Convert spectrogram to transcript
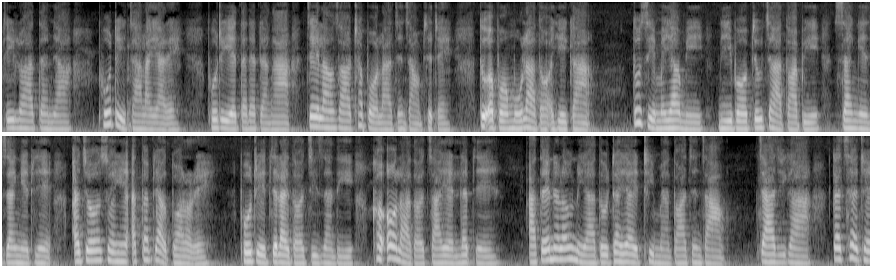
ပြေးလွှားတန်းများဖိုးတီကြားလိုက်ရတယ်။ဖိုးတီရဲ့တနက်တန်ကကြေလောင်စာထွက်ပေါ်လာခြင်းကြောင့်ဖြစ်တယ်။သူ့အပေါ်မိုးလာသောအရေးကသူ့စီမရောက်မီမြေပေါ်ပြုတ်ကျသွားပြီးစံငင်စံငင်ဖြင့်အကျော်ဆွေရင်အသက်ပြောက်သွားတော့တယ်။ဖိုးတီပြစ်လိုက်သောကြည်စံသည်ခေါအော့လာသောကြားရဲ့လက်ပြင်အသေးနှလုံးနေရာသို့တိုက်ရိုက်ထိမှန်သွားခြင်းကြောင့် ကြားကြီးကတက်ချက်ထဲ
